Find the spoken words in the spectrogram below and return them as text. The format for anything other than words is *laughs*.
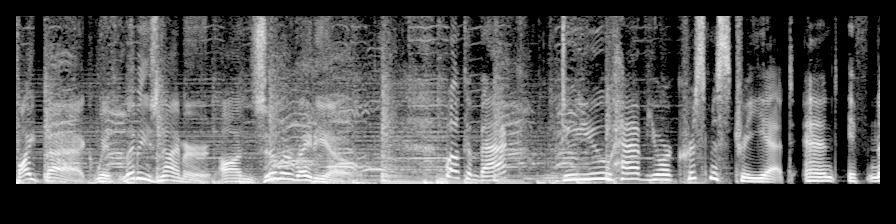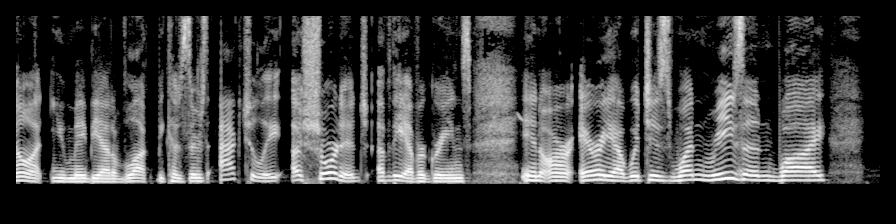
Fight Back with Libby Znaimer on Zoomer Radio. Welcome back. Do you have your Christmas tree yet? And if not, you may be out of luck because there's actually a shortage of the evergreens in our area, which is one reason why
